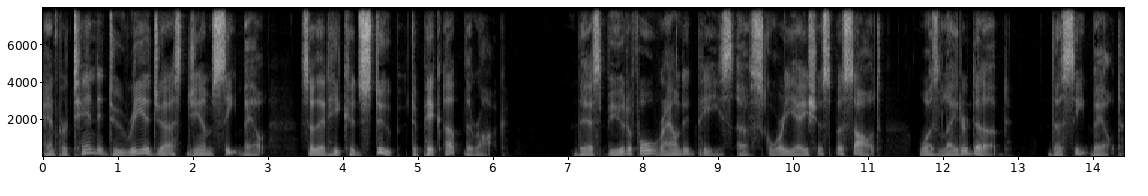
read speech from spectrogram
and pretended to readjust Jim's seatbelt so that he could stoop to pick up the rock. This beautiful rounded piece of scoriaceous basalt was later dubbed the seatbelt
